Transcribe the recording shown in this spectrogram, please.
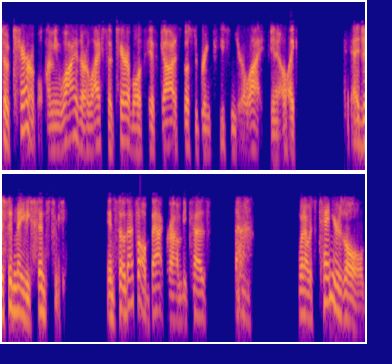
so terrible? I mean, why is our life so terrible if, if God is supposed to bring peace into your life? You know, like it just didn't make any sense to me. And so that's all background because when I was 10 years old,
